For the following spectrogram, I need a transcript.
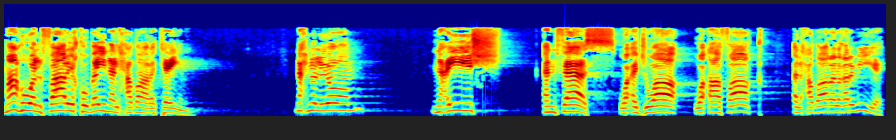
ما هو الفارق بين الحضارتين؟ نحن اليوم نعيش أنفاس وأجواء وآفاق الحضارة الغربية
